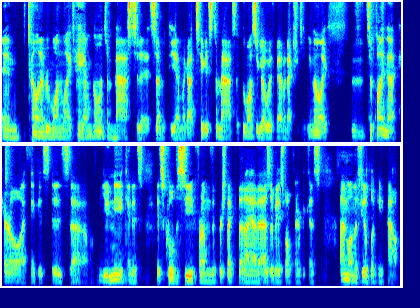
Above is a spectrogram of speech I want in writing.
and telling everyone like, hey, I'm going to mass today at 7 p.m. I got tickets to mass. Like who wants to go with me? I have an extra ticket. You know, like to find that parallel, I think is is uh, unique and it's it's cool to see from the perspective that I have as a baseball player because I'm on the field looking out.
